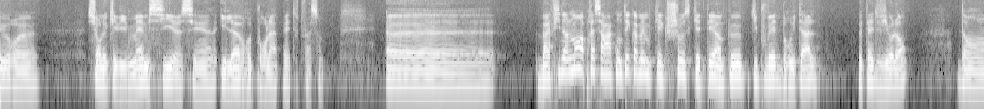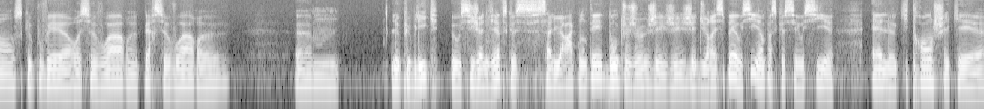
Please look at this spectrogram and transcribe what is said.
euh, sur le qui-vive, même si euh, c'est il œuvre pour la paix de toute façon. Euh, bah finalement, après, ça racontait quand même quelque chose qui était un peu, qui pouvait être brutal, peut-être violent, dans ce que pouvait recevoir, percevoir le public aussi Geneviève, parce que ça lui a raconté. Donc j'ai du respect aussi, hein, parce que c'est aussi euh, elle qui tranche et qui est euh,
